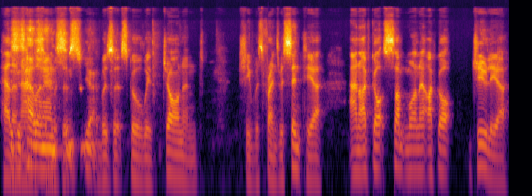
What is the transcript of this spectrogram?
Helen, this is Helen Anderson was, at, yeah. was at school with John, and she was friends with Cynthia. And I've got someone, I've got Julia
